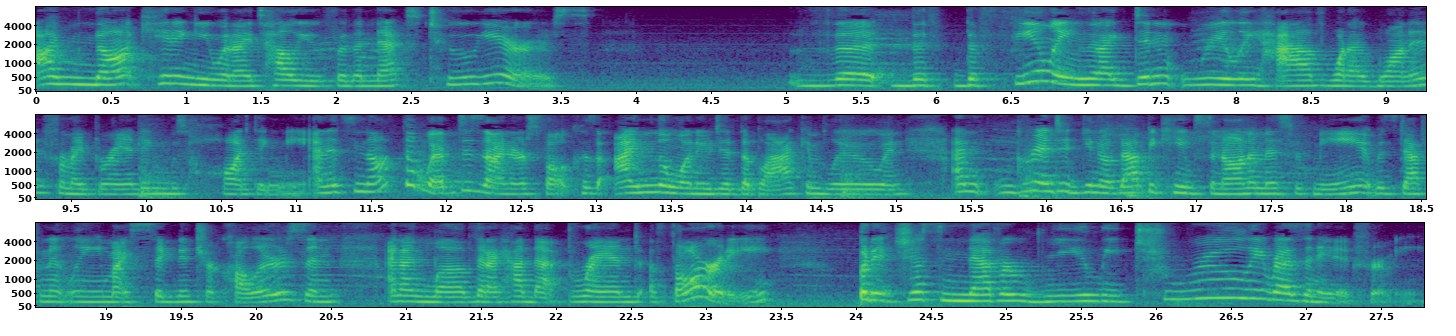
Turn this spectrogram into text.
i'm not kidding you when i tell you for the next two years the the the feeling that I didn't really have what I wanted for my branding was haunting me. And it's not the web designer's fault cuz I'm the one who did the black and blue and and granted, you know, that became synonymous with me. It was definitely my signature colors and and I love that I had that brand authority, but it just never really truly resonated for me.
